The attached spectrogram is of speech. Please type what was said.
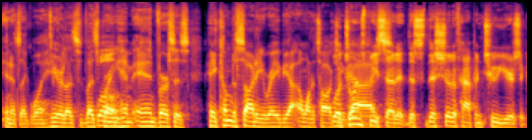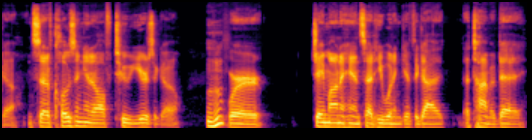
And it's like, well, here, let's let's Well- bring him in versus, hey, come to Saudi Arabia. I want to talk Well, to you Well, Jordan. Spieth said it. This this should have happened two years ago instead of closing it off two years ago, Mhm. where Jay Monahan said he wouldn't give the guy a time of day,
